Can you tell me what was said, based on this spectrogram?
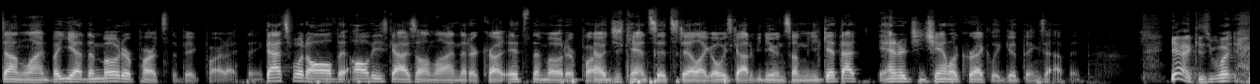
down the line. But yeah, the motor part's the big part. I think that's what all the all these guys online that are cru- it's the motor part. I just can't sit still. Like always got to be doing something. You get that energy channel correctly, good things happen. Yeah, because what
